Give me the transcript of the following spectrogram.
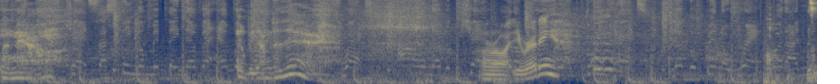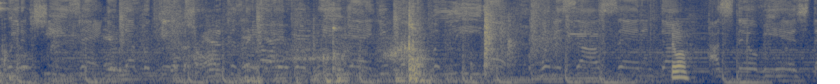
And now he'll be under there. All right, you ready? Come on.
